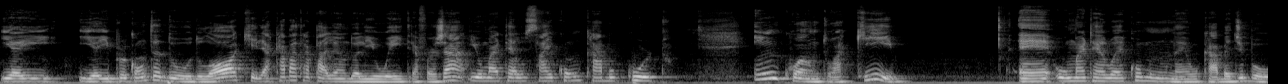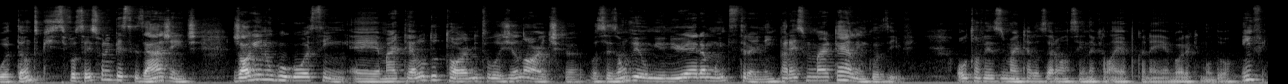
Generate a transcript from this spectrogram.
E aí, e aí por conta do, do Loki, ele acaba atrapalhando ali o Eitri a forjar e o martelo sai com um cabo curto. Enquanto aqui, é, o martelo é comum, né? O cabo é de boa. Tanto que se vocês forem pesquisar, gente, joguem no Google assim, é, martelo do Thor, mitologia nórdica. Vocês vão ver, o Mjolnir era muito estranho, nem parece um martelo, inclusive. Ou talvez os martelos eram assim naquela época, né? E agora que mudou. Enfim,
